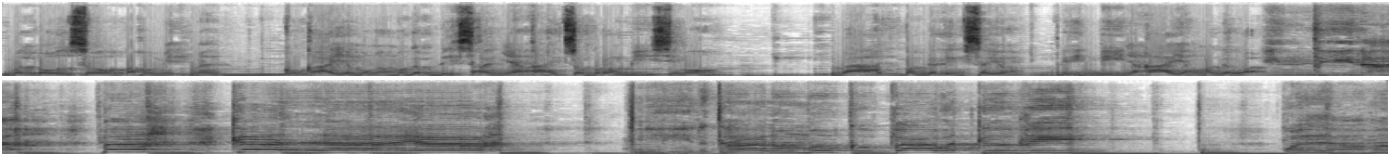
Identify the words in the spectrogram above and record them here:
but also a commitment. Kung kaya mo nga mag-update sa kanya kahit sobrang busy mo, bakit pagdating sa'yo, eh hindi niya kayang magawa? Hindi na makalaya Dinadalo mo ko bawat gabi Wala mang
